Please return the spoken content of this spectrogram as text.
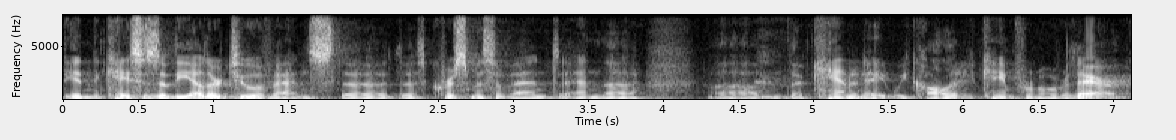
in the cases of the other two events, the, the Christmas event and the, um, the candidate, we call it, it came from over there.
